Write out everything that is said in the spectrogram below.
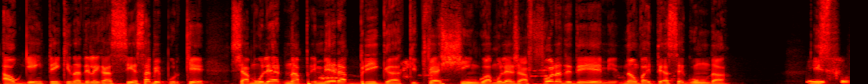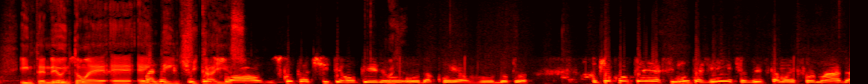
alguém tem que ir na delegacia. Sabe por quê? Se a mulher, na primeira briga que tiver xingo, a mulher já for na DDM, não vai ter a segunda. Isso. Entendeu? Isso. Então é, é- é Mas que identificar o pessoal, Desculpa te interromper, o, da Cunha, o doutor. O que acontece, muita gente, às vezes está mal informada,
